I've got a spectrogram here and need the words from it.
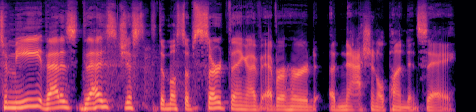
to me, that is that is just the most absurd thing I've ever heard a national pundit say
